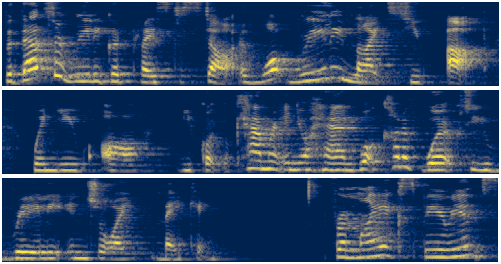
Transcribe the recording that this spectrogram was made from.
But that's a really good place to start of what really lights you up when you are you've got your camera in your hand. What kind of work do you really enjoy making? From my experience,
